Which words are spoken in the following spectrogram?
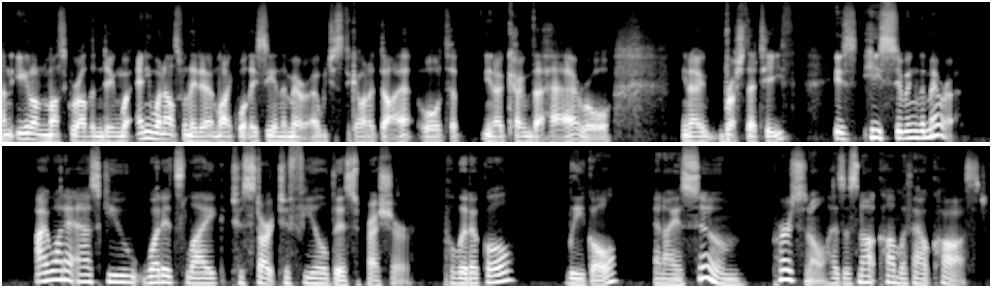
And Elon Musk, rather than doing what anyone else when they don't like what they see in the mirror, which is to go on a diet or to, you know, comb their hair or, you know, brush their teeth, is he's suing the mirror. I want to ask you what it's like to start to feel this pressure political, legal, and I assume personal. Has this not come without cost?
